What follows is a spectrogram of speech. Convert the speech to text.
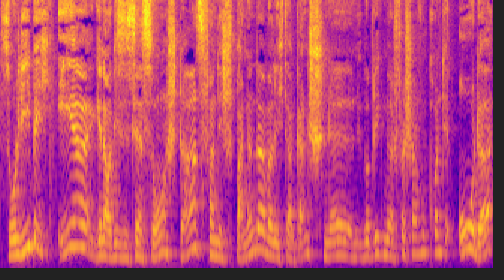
So liebe ich eher, genau, diese Saisonstarts fand ich spannender, weil ich da ganz schnell einen Überblick mir verschaffen konnte. Oder,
